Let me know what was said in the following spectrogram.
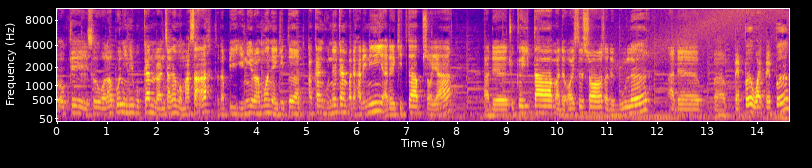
Okay, so walaupun ini bukan rancangan memasak ah, tetapi ini ramuan yang kita akan gunakan pada hari ini ada kitab soya, ada cuka hitam, ada oyster sauce, ada gula, ada uh, pepper, white pepper.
